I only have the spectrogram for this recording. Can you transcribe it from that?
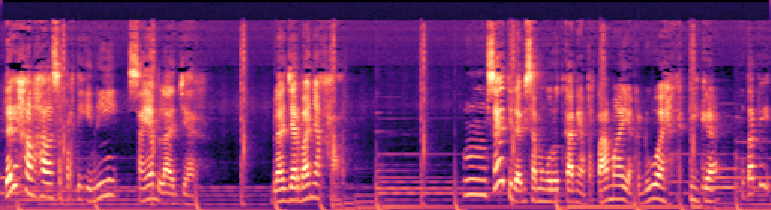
dari hal-hal seperti ini, saya belajar, belajar banyak hal. Hmm, saya tidak bisa mengurutkan yang pertama, yang kedua, yang ketiga, tetapi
